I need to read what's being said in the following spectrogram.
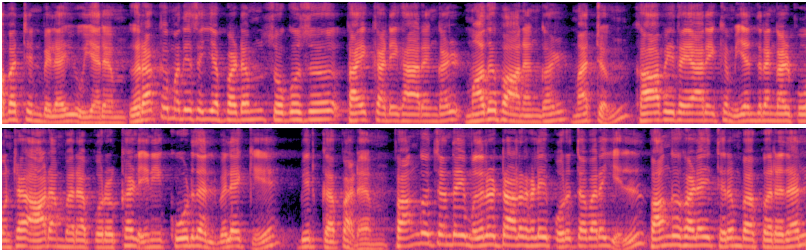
அவற்றின் விலை உயரும். இறக்குமதி செய்யப்படும் சொகுசு கை கடிகாரங்கள் மதுபானங்கள் மற்றும் காபி தயாரிக்கும் இயந்திரங்கள் போன்ற ஆடம்பர பொருட்கள் இனி கூடுதல் விலைக்கு விற்கப்படும். பங்குச்சந்தை முதலீட்டாளர்களை பொறுத்தவரையில் பங்குகளை திரும்ப பெறுதல்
